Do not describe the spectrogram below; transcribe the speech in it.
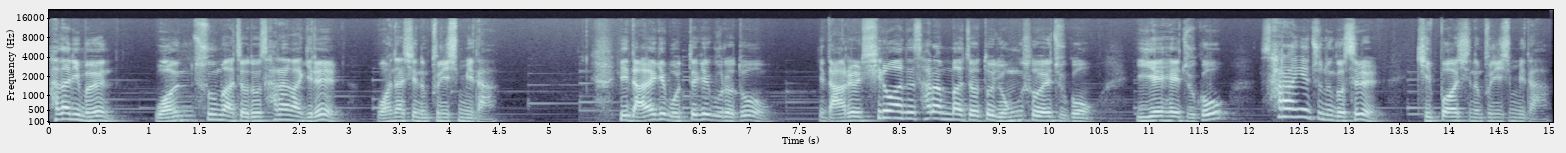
하나님은 원수마저도 사랑하기를 원하시는 분이십니다. 이 나에게 못되게 굴어도 나를 싫어하는 사람마저도 용서해주고 이해해주고 사랑해 주는 것을 기뻐하시는 분이십니다.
